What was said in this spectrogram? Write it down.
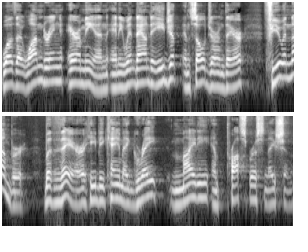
was a wandering Aramean, and he went down to Egypt and sojourned there, few in number, but there he became a great, mighty, and prosperous nation.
